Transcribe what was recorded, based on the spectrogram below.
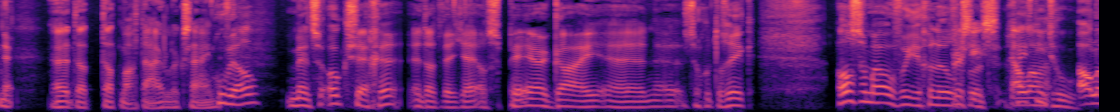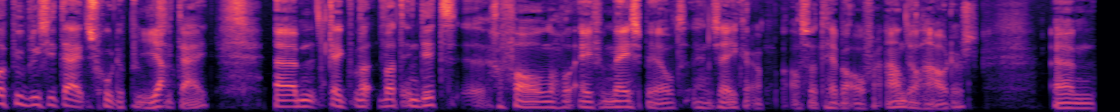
Nee. Dat, dat mag duidelijk zijn. Hoewel mensen ook zeggen, en dat weet jij als PR-guy eh, zo goed als ik, als er maar over je gelul Precies, wordt, alle, niet hoe. alle publiciteit is goede publiciteit. Ehm, kijk, wat, wat in dit eh, geval nog wel even meespeelt, en zeker als we het hebben over aandeelhouders. ehm,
